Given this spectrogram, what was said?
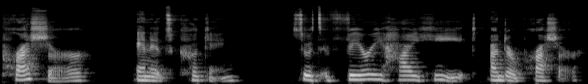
pressure and it's cooking. So it's very high heat under pressure.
